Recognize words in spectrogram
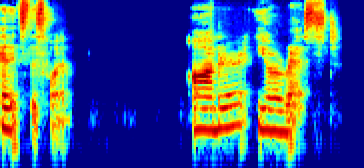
And it's this one honor your rest.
